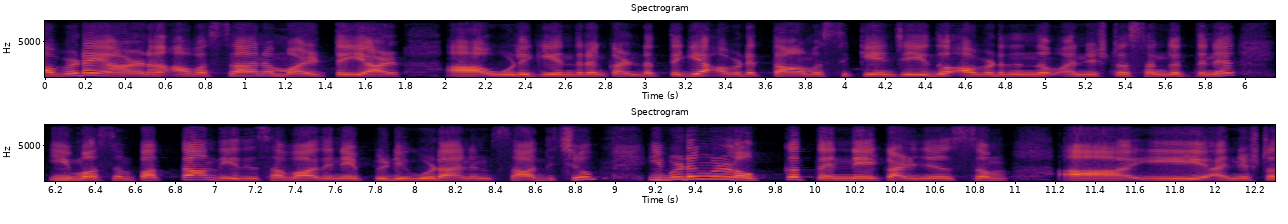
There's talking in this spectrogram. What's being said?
അവിടെയാണ് അവസാനമായിട്ട് ഇയാൾ ഒളികേന്ദ്രം കണ്ടെത്തുക അവിടെ താമസിക്കുകയും ചെയ്തു. അവിടെ നിന്നും അന്വേഷണ സംഘത്തിന് ഈ മാസം പത്താം തീയതി സവാദിനെ പിടികൂടാനും സാധിച്ചു. ഇവിടങ്ങളിലൊക്കെ തന്നെ കഴിഞ്ഞ ദിവസം ഈ അന്വേഷണ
